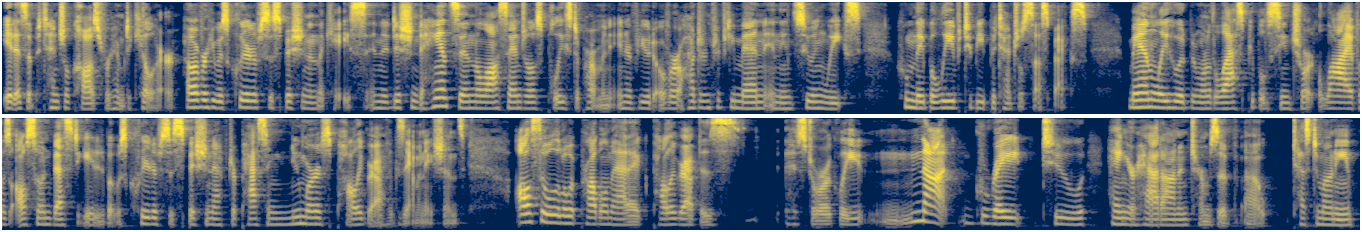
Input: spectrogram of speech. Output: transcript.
it as a potential cause for him to kill her. However, he was cleared of suspicion in the case. In addition to Hansen, the Los Angeles Police Department interviewed over 150 men in the ensuing weeks whom they believed to be potential suspects. Manley, who had been one of the last people to see Short alive, was also investigated but was cleared of suspicion after passing numerous polygraph examinations. Also, a little bit problematic. Polygraph is historically not great to hang your hat on in terms of uh, testimony.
